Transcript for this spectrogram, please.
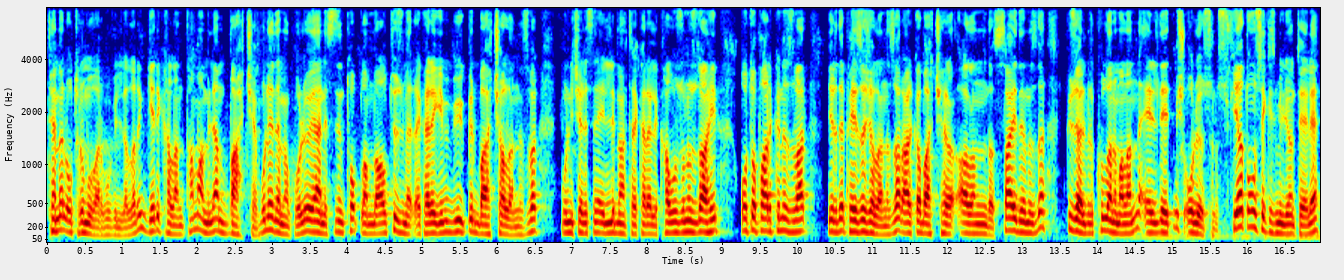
temel oturumu var bu villaların. Geri kalan tamamen bahçe. Bu ne demek oluyor? Yani sizin toplamda 600 metrekare gibi büyük bir bahçe alanınız var. Bunun içerisine 50 metrekarelik havuzunuz dahil. Otoparkınız var. Bir de peyzaj alanınız var. Arka bahçe alanını da saydığımızda güzel bir kullanım alanını elde etmiş oluyorsunuz. Fiyat 18 milyon TL.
